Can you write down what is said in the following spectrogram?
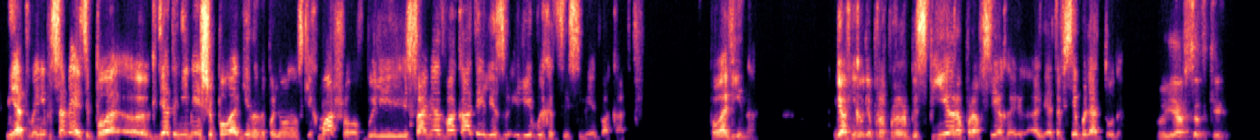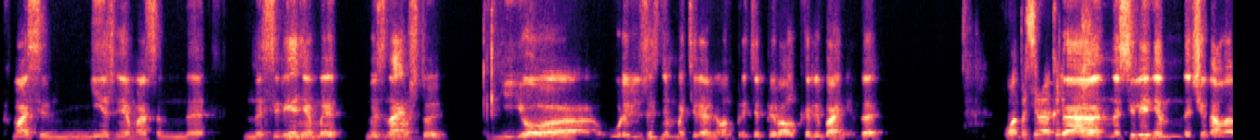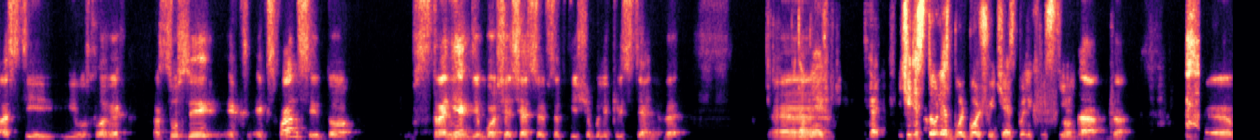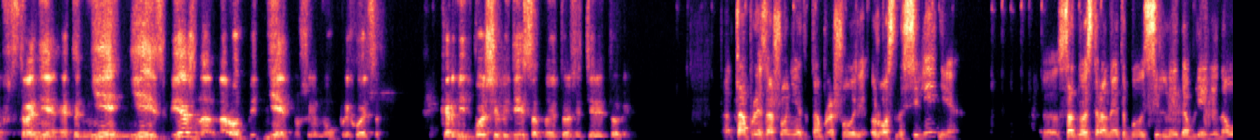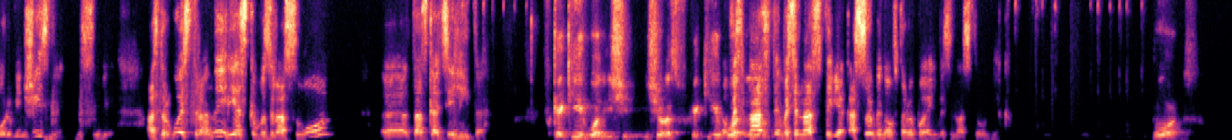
Нет, вы не представляете, э, где-то не меньше половины наполеоновских маршалов были сами адвокаты или, или выходцы из семьи адвокатов. Половина. Я уже не говорю про, про Робеспьера, про всех, э, это все были оттуда. Но я все-таки к массе, нижняя масса населения, мы, мы знаем, что ее а, уровень жизни материальный, он претерпевал колебания, да? Он претерпевал колебания. Когда население начинало расти и в условиях отсутствия экспансии, то в стране, где большая часть все-таки еще были крестьяне, да? И через сто лет большую часть были крестьяне. Ну да, да. Э, в стране это не, неизбежно, народ беднеет, потому что ему приходится кормить больше людей с одной и той же территории. Там произошло не это, там прошел рост населения. Э, с одной стороны, это было сильное давление на уровень жизни, а с другой стороны, резко возросло, э, так сказать, элита. В какие годы? Еще, еще раз, в какие 18, годы? 18 век, особенно во второй половине 18 века. Вот.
